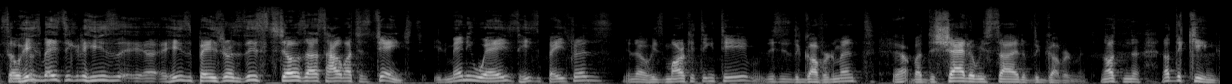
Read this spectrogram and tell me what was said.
So he's basically his uh, his patrons. This shows us how much has changed in many ways. His patrons, you know, his marketing team. This is the government, Yeah. but the shadowy side of the government, not not the king,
